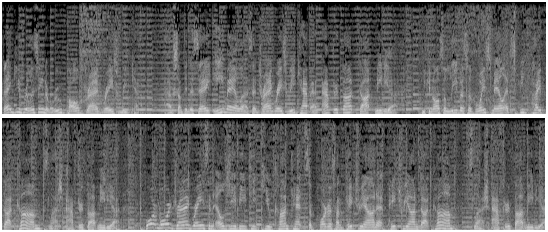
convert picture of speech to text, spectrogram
Thank you for listening to RuPaul's Drag Race Recap. Have something to say? Email us at dragracerecap at afterthought.media. You can also leave us a voicemail at speakpipe.com slash afterthoughtmedia. For more drag race and LGBTQ content, support us on Patreon at patreon.com slash afterthoughtmedia.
